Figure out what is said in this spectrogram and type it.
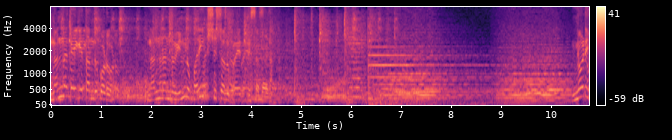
ನನ್ನ ಕೈಗೆ ತಂದು ಕೊಡು. ನನ್ನನ್ನು ಇನ್ನು ಪರೀಕ್ಷಿಸಲು ಪ್ರಯತ್ನಿಸಬೇಡ. ನೋಡಿ,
